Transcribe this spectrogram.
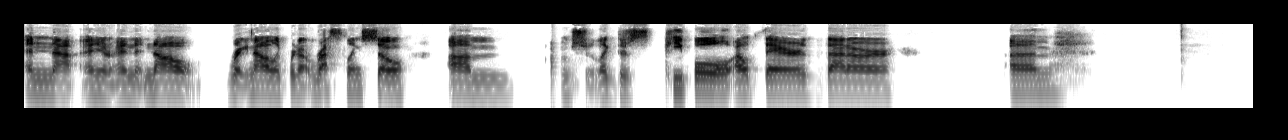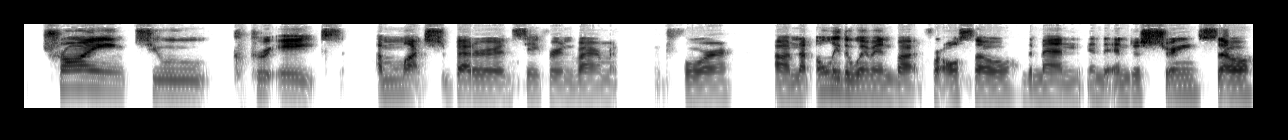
and now and, and now right now like we're not wrestling so um i'm sure like there's people out there that are um trying to create a much better and safer environment for um, not only the women but for also the men in the industry. So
